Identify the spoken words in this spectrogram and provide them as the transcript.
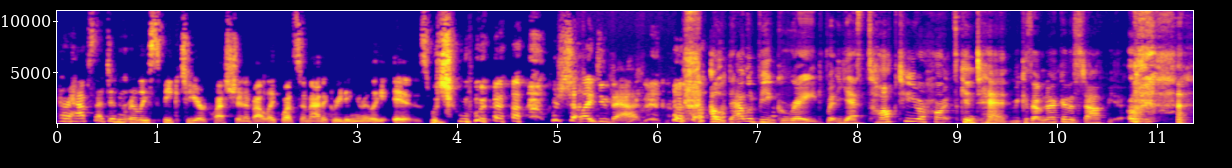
perhaps that didn't really speak to your question about like what somatic reading really is which shall i do that? Oh that would be great. But yes talk to your heart's content because i'm not going to stop you.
